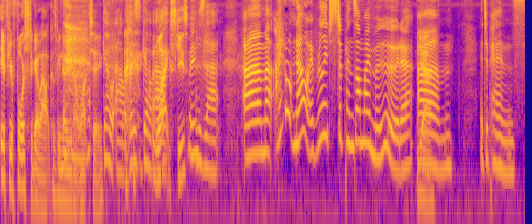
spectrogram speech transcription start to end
If you're forced to go out, because we know you don't want to. Go out. What is go out? What? Excuse me? What is that? Um, I don't know. It really just depends on my mood. Yeah. Um, it depends.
